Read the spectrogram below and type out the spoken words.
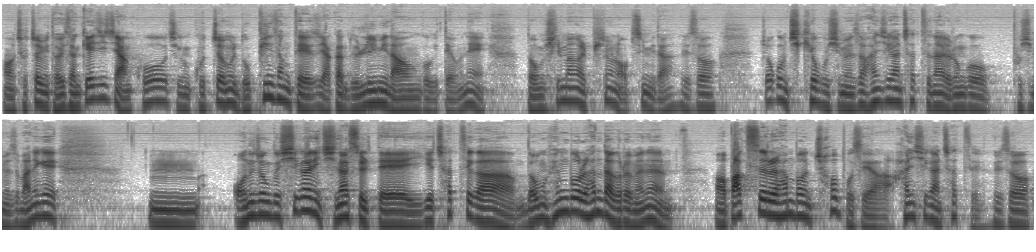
어, 저점이 더 이상 깨지지 않고 지금 고점을 높인 상태에서 약간 눌림이 나온 거기 때문에 너무 실망할 필요는 없습니다. 그래서 조금 지켜보시면서 한 시간 차트나 이런 거 보시면서 만약에 음, 어느 정도 시간이 지났을 때 이게 차트가 너무 횡보를 한다 그러면은 어, 박스를 한번 쳐 보세요. 한 시간 차트. 그래서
